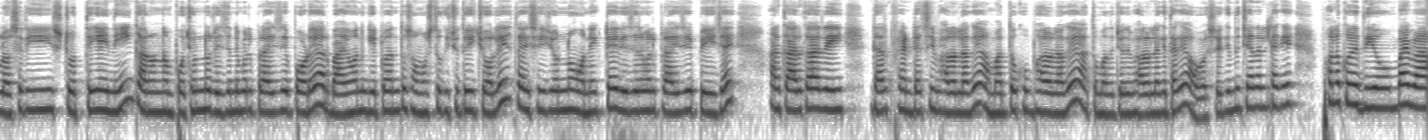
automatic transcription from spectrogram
গ্লসারি স্টোর থেকেই নেই, কারণ প্রচণ্ড রিজনেবল প্রাইসে পড়ে আর বাই ওয়ান গেট ওয়ান তো সমস্ত কিছুতেই চলে, তাই সেই জন্য অনেকটাই রিজনেবল প্রাইসে পেয়ে যায়। আর কার কার এই ডার্ক ফ্যান্টাসি ভালো লাগে, আমার তো খুব ভালো লাগে, আর তোমাদের যদি ভালো লাগে থাকে, অবশ্যই কিন্তু চ্যানেলটাকে ফলো করে দিও। বাই বাই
